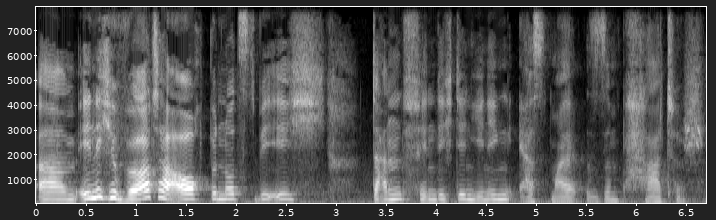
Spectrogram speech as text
ähm, ähnliche Wörter auch benutzt wie ich, dann finde ich denjenigen erstmal sympathisch.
